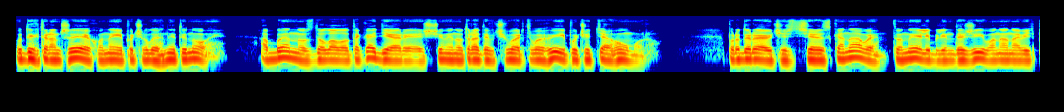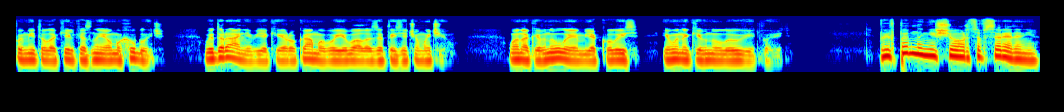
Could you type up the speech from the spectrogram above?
У тих траншеях у неї почали гнити ноги, а Бенну здолала така діарея, що він утратив чверть ваги і почуття гумору. Продираючись через канави, тунелі, бліндажі, вона навіть помітила кілька знайомих облич, ветеранів, які роками воювали за тисячу мечів. Вона кивнула їм, як колись, і вони кивнули у відповідь. Ви впевнені, що Орса всередині?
